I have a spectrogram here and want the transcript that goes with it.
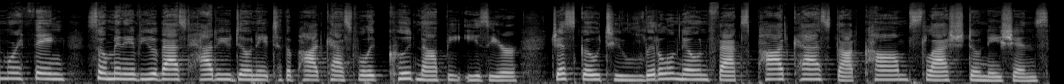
One more thing. So many of you have asked, how do you donate to the podcast? Well, it could not be easier. Just go to littleknownfactspodcast.com slash donations.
